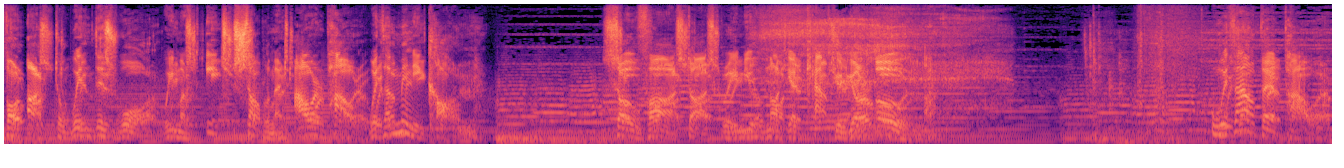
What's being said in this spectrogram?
For us to win this war, we must each supplement our power with a mini-con. So far, Starscream, you have not yet captured your own. Without their power,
